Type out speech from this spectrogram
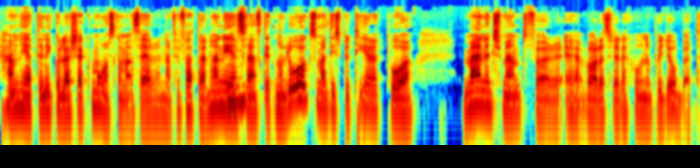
Han heter Nicolas Jacquemot, ska man säga, den här författaren. Han är en mm. svensk etnolog som har disputerat på management för eh, vardagsrelationer på jobbet,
